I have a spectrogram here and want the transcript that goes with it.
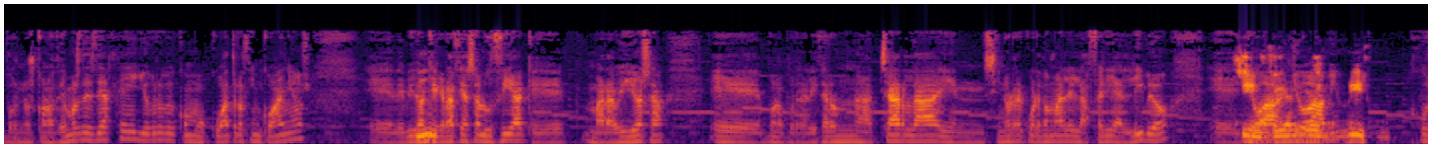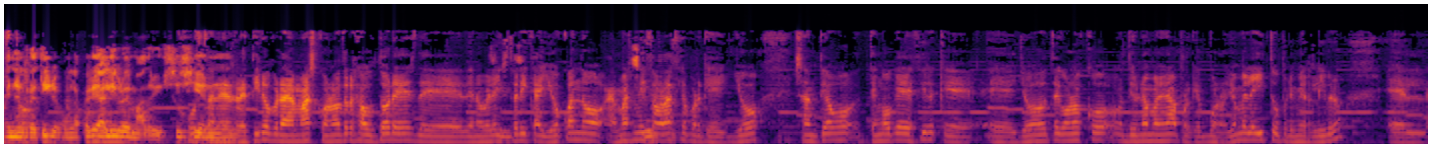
pues nos conocemos desde hace yo creo que como cuatro o cinco años, eh, debido a que mm. gracias a Lucía, que maravillosa, eh, bueno, pues realizaron una charla en, si no recuerdo mal, en la Feria del Libro. sí, en la Feria del En el Retiro, en la Feria del Libro de Madrid, sí, sí. En... en... el Retiro, pero además con otros autores de, novela histórica. Y yo cuando, además me hizo gracia porque yo, Santiago, tengo que decir que eh, yo te conozco de una manera, porque bueno, yo me leí tu primer libro, el,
